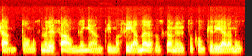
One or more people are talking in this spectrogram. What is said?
15 och sen är det samling en timme senare så ska han ut och konkurrera mot,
